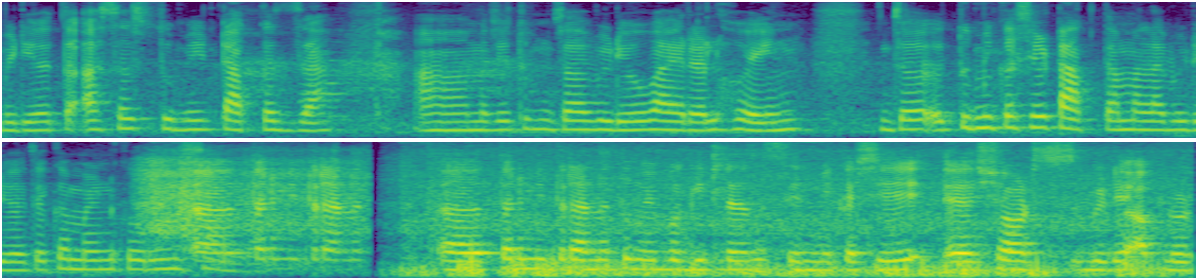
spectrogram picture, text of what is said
व्हिडिओ तर असंच तुम्ही टाकत जा. म्हणजे तुमचा व्हिडिओ व्हायरल होईल. जर तुम्ही कसे टाकता मला व्हिडिओ ते कमेंट करून तर मित्रांनो तर मित्रांनो तुम्ही बघितलंच असेल मी कसे शॉर्ट्स व्हिडिओ अपलोड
